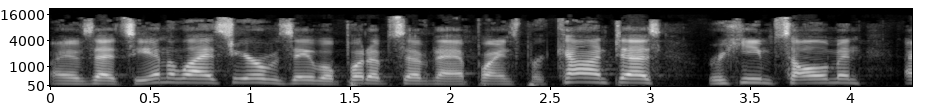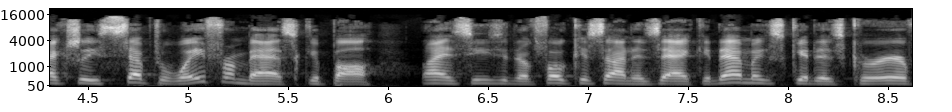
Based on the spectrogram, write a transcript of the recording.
was at Siena last year was able to put up seven and a half points per contest. Raheem Solomon actually stepped away from basketball last season to focus on his academics, get his career,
